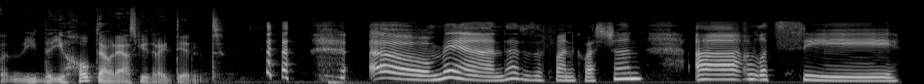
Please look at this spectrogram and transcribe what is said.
that you hoped I would ask you that I didn't? oh man, that is a fun question. Um, let's see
